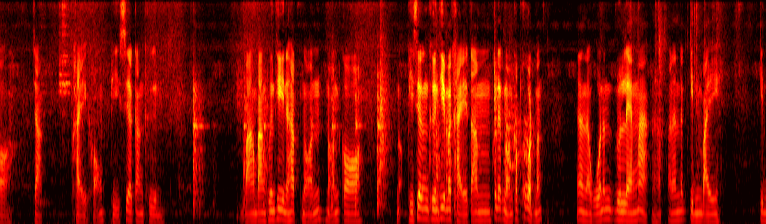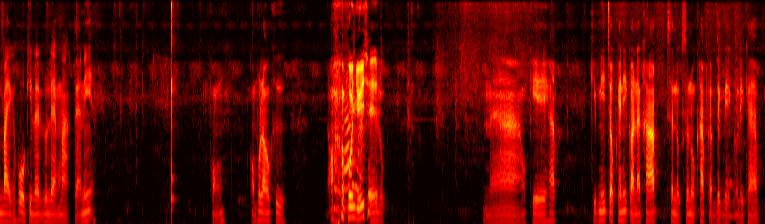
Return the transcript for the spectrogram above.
จากไข่ของผีเสื้อกลางคืน บางบางพื้นที่นะครับ หนอนหนอนกอ ผีเสื้อกลางคืนที่มาไข่ตามเขาเรียกหนอนข้าวโพดมั้งนั่นนะโหนั้นรุนแรงมากนะครับ อันนั้นกินใบ กินใบข้าวโพดกินอะไรรุนแรงมาก แต่อันนี้ ของของพวกเราคืออ๋อพูนอยู่เฉยๆลูกนะโอเคครับ คลิปนี้จบแค่นี้ก่อนนะครับ สนุกสนุกครับกับเด็กๆสวัสดีครับ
